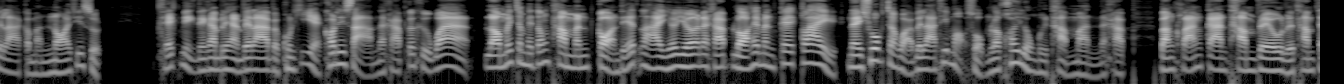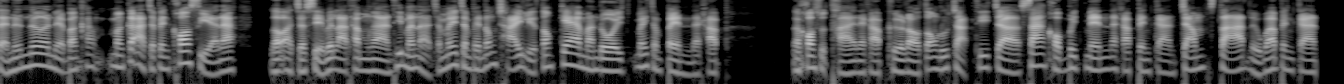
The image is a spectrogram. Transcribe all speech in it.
เวลากับมันน้อยที่สุด เทคนิคในการบริหารเวลาแบบคนขี้เกียจข้อที่ 3 นะครับ ก็คือว่าเราไม่จำเป็นต้องทำมันก่อน deadline เยอะ ๆ นะครับ รอให้มันใกล้ๆ ในช่วงจังหวะเวลาที่เหมาะสมแล้วค่อยลงมือทำมันนะครับ บางครั้งการทำเร็วหรือทำแต่เนิ่นๆเนี่ยบางครั้งมันก็อาจจะเป็นข้อเสียนะเราอาจจะเสียเวลาทำงานที่มันอาจจะไม่จำเป็นต้องใช้ หรือต้องแก้มันโดยไม่จำเป็นนะครับ แล้วข้อสุดท้ายนะครับ คือเราต้องรู้จักที่จะสร้าง commitment นะครับ เป็นการ jump start หรือว่าเป็นการ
